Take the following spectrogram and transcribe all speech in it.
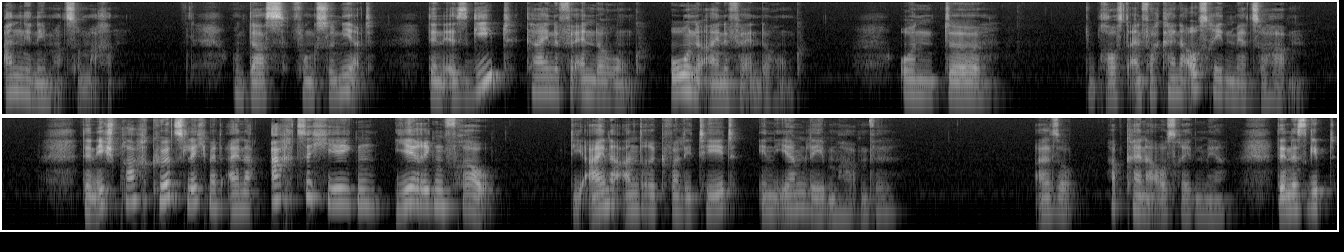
angenehmer zu machen. Und das funktioniert. Denn es gibt keine Veränderung ohne eine Veränderung. Und äh, du brauchst einfach keine Ausreden mehr zu haben. Denn ich sprach kürzlich mit einer 80-jährigen Frau, die eine andere Qualität in ihrem Leben haben will. Also, hab keine Ausreden mehr. Denn es gibt,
